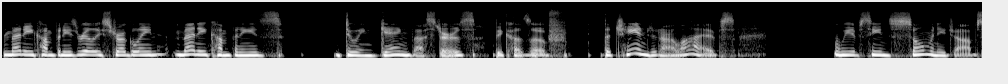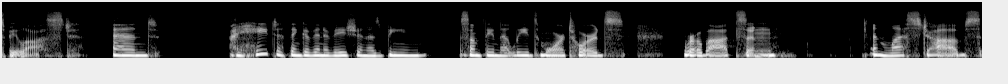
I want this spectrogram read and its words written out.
many companies really struggling, many companies doing gangbusters because of the change in our lives we have seen so many jobs be lost. And I hate to think of innovation as being something that leads more towards robots and and less jobs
